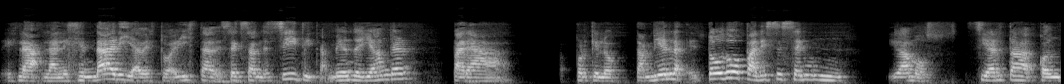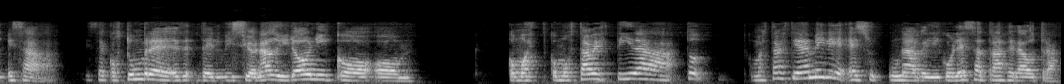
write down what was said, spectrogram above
es la, legendaria vestuarista de Sex and the City, también de Younger, para, porque lo, también todo parece ser un, digamos, cierta, con esa, esa costumbre del visionado irónico o como, como está vestida, como está vestida Emily, es una ridiculez atrás de la otra.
